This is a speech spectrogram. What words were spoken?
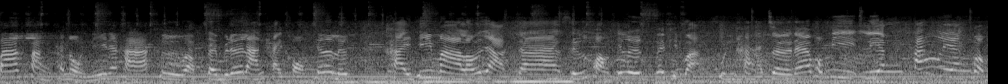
ฝากฝั่งถนนนี้นะคะ คือแบบเต็มไปด้วยร้านขายของที่ระลึก ใครที่มาแล้วอยากจะซื้อของที่ระลึกไม่ผิดหวังคุณหาเจอแน่เพราะมีเรียงตั้งเรียงแบบ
